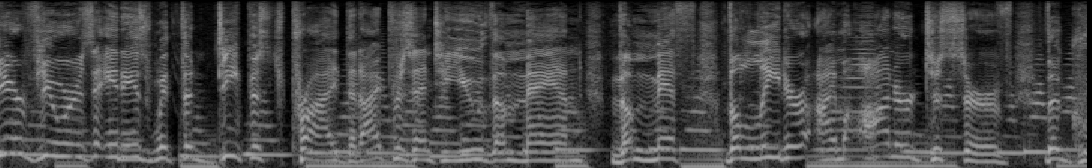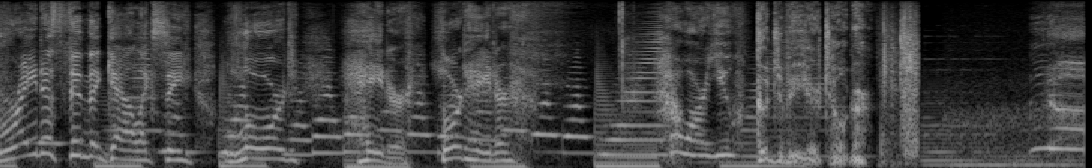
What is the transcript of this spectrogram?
Dear viewers, it is with the deepest pride that I present to you the man, the myth, the leader I'm honored to serve, the greatest in the galaxy, Lord Hater. Lord Hater, how are you? Good to be here, Toner. Hey,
